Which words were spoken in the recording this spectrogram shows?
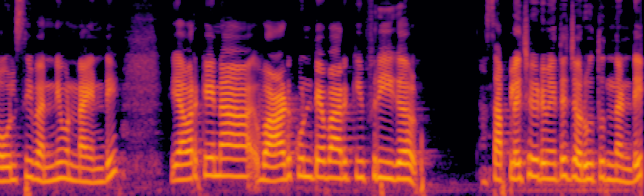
బౌల్స్ ఇవన్నీ ఉన్నాయండి. ఎవరికైనా వాడుకుంటే వారికి ఫ్రీగా సప్లై చేయడం అయితే జరుగుతుందండి.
